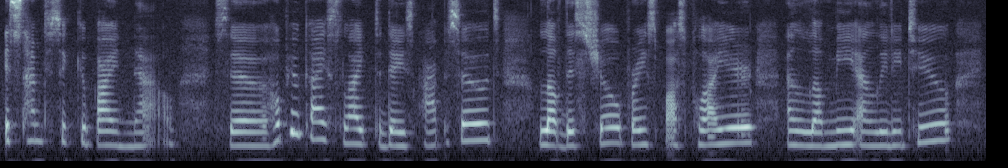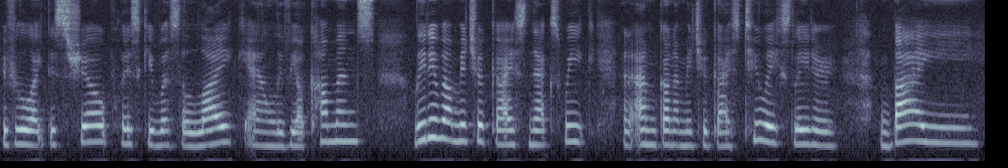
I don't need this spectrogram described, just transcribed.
it's time to say goodbye now. So hope you guys liked today's episode. Love this show, Brain Sports Player, and love me and Lily too. If you like this show, please give us a like and leave your comments. Lily will meet you guys next week, and I'm gonna meet you guys two weeks later. Bye.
